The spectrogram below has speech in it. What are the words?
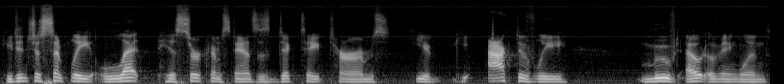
He didn't just simply let his circumstances dictate terms, he, he actively moved out of England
